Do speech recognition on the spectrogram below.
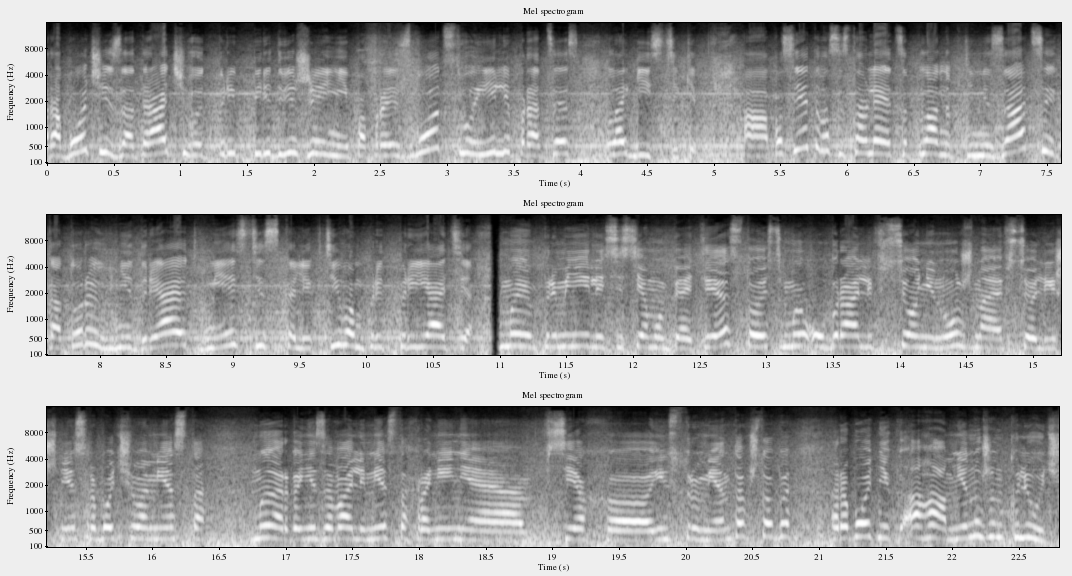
рабочие затрачивают при передвижении по производству или процесс логистики. А После этого составляется план оптимизации, который внедряют вместе с коллективом предприятия. Мы применили систему 5С, то есть мы убрали все ненужное, все лишнее с рабочего места. Мы организовали место хранения всех э, инструментов, чтобы работник, ага, мне нужен ключ,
